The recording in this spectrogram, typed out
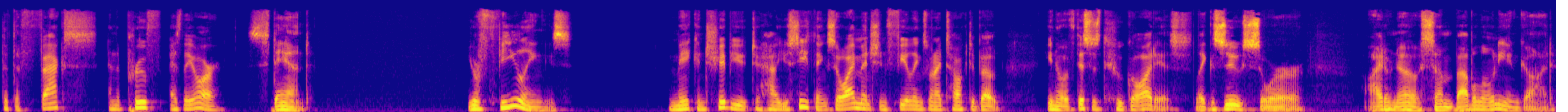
that the facts and the proof as they are stand. Your feelings may contribute to how you see things. So I mentioned feelings when I talked about, you know, if this is who God is, like Zeus or I don't know, some Babylonian god.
